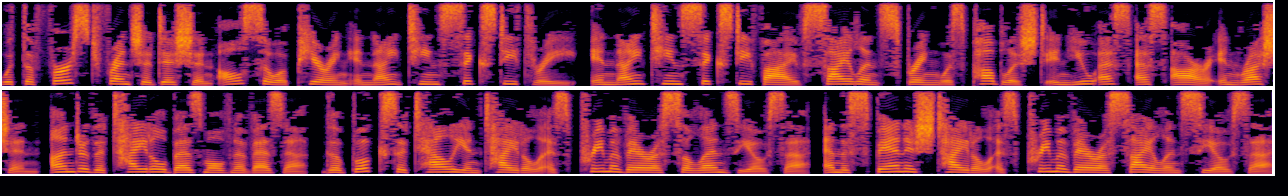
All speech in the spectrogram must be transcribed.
with the first French edition also appearing in 1963. In 1965 Silent Spring was published in USSR in Russian, under the title Bezmolvna Vesna. The book's Italian title is Primavera Primavera Silenciosa, and the Spanish title is Primavera Silenciosa.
